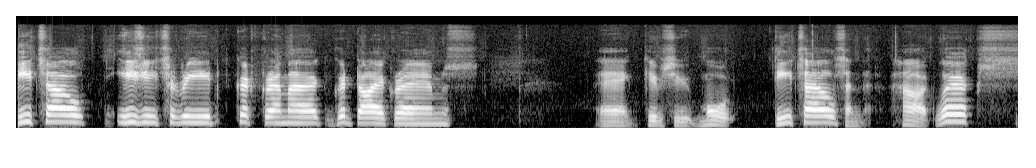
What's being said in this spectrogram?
detailed, easy to read, good grammar, good diagrams, and gives you more details and how it works.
